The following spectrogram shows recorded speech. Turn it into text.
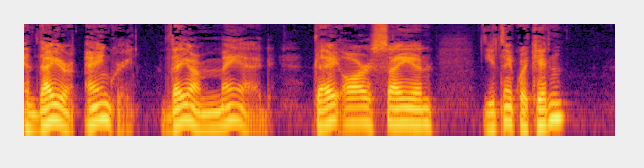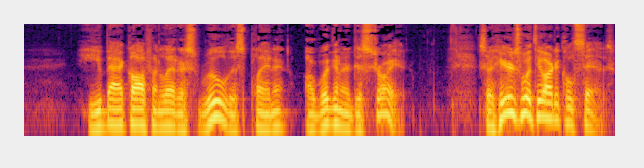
And they are angry. They are mad. They are saying, You think we're kidding? You back off and let us rule this planet, or we're going to destroy it. So here's what the article says.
